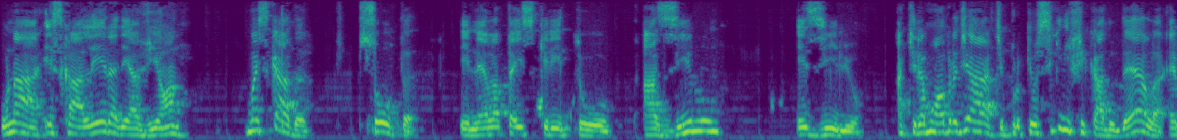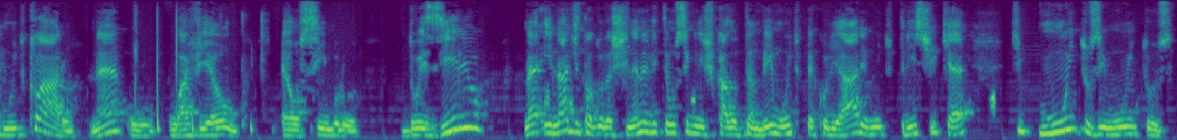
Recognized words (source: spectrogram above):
uma escaleira de avião, uma escada solta, e nela está escrito asilo, exílio. Aquilo é uma obra de arte, porque o significado dela é muito claro, né? O, o avião é o símbolo do exílio, né? E na ditadura chilena ele tem um significado também muito peculiar e muito triste, que é que muitos e muitos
